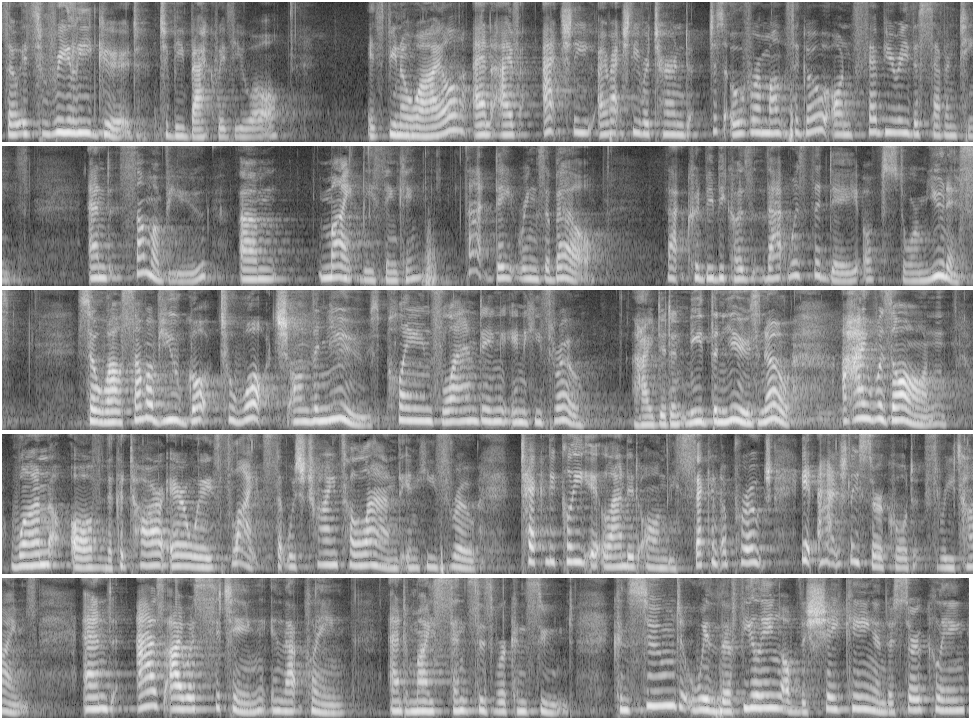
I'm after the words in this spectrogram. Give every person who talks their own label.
Speaker 1: So it's really good to be back with you all. It's been a while, and I've actually, I actually returned just over a month ago on February the 17th. And some of you um, might be thinking, that date rings a bell. That could be because that was the day of Storm Eunice. So while some of you got to watch on the news planes landing in Heathrow, I didn't need the news, no. I was on one of the Qatar Airways flights that was trying to land in Heathrow. Technically, it landed on the second approach. It actually circled three times. And as I was sitting in that plane, and my senses were consumed, consumed with the feeling of the shaking and the circling,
